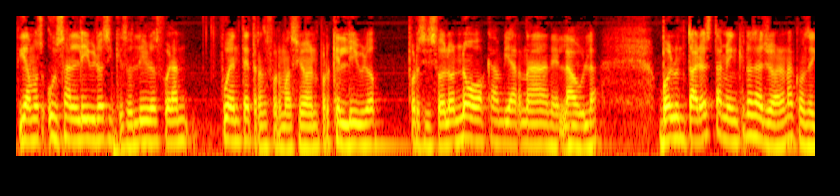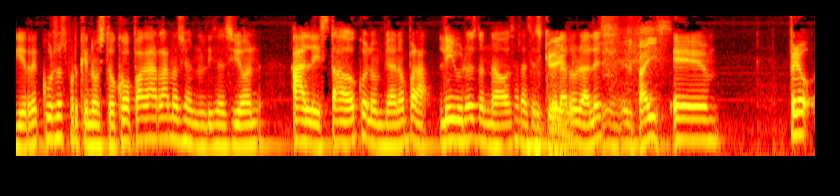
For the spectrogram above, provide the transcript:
digamos, usan libros y que esos libros fueran fuente de transformación, porque el libro por sí solo no va a cambiar nada en el aula. Voluntarios también que nos ayudaran a conseguir recursos, porque nos tocó pagar la nacionalización al Estado colombiano para libros donados a las escuelas rurales. El país. Eh, pero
